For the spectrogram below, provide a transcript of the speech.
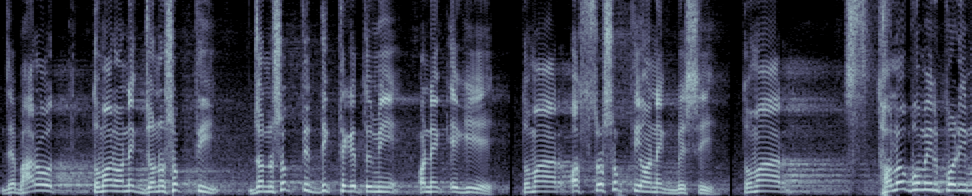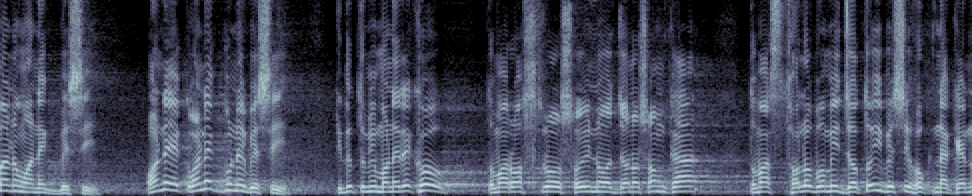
যে ভারত তোমার অনেক জনশক্তি, জনশক্তির দিক থেকে তুমি অনেক এগিয়ে। তোমার অস্ত্রশক্তি অনেক বেশি। তোমার স্থলভূমির পরিমাণও অনেক বেশি। অনেক অনেক গুণে বেশি। কিন্তু তুমি মনে রেখো, তোমার অস্ত্র, সৈন্য, জনসংখ্যা, তোমার স্থলভূমি যতই বেশি হোক না কেন,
